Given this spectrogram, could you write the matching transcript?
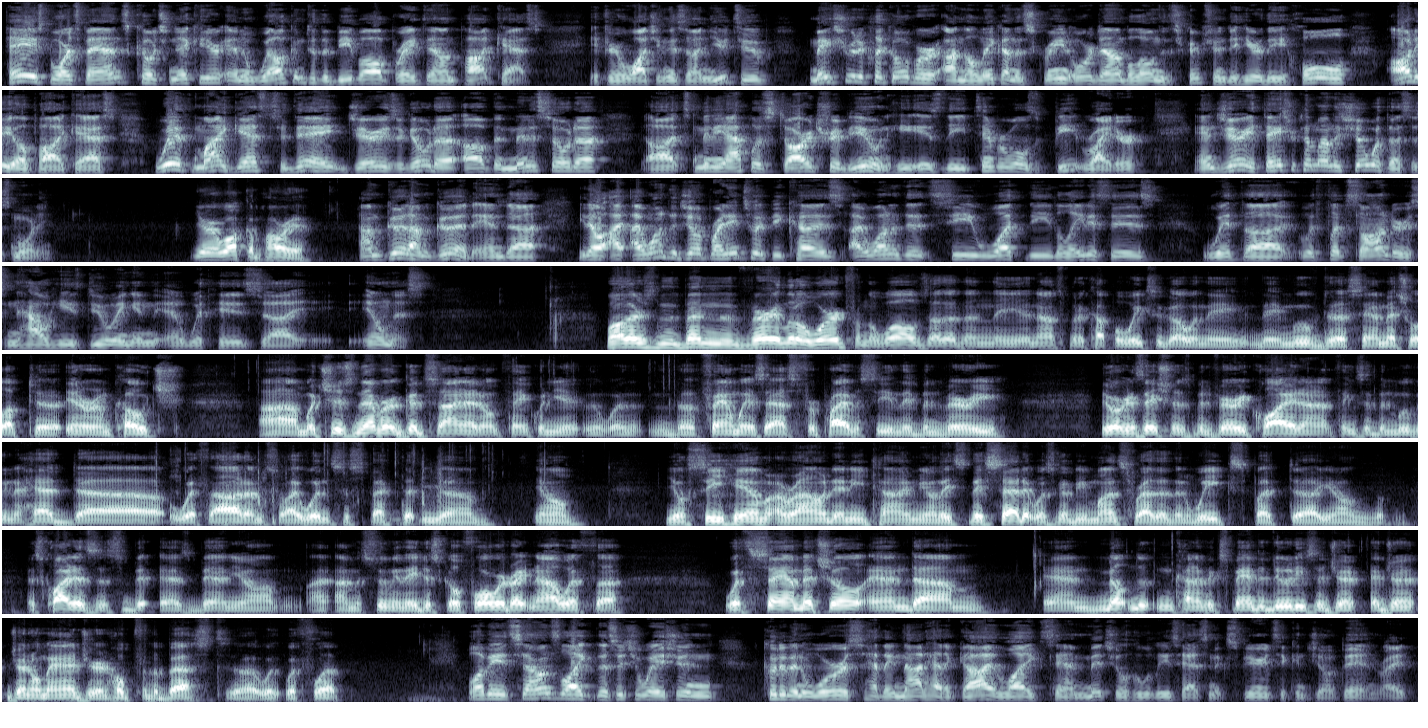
Hey, sports fans, Coach Nick here, and welcome to the B-Ball Breakdown Podcast. If you're watching this on YouTube, make sure to click over on the link on the screen or down below in the description to hear the whole audio podcast with my guest today, Jerry Zgoda of the Minnesota uh, Minneapolis Star Tribune. He is the Timberwolves beat writer. And Jerry, thanks for coming on the show with us this morning. You're welcome. How are you? I'm good. I'm good. And uh, you know, I, I, wanted to jump right into it because I wanted to see what the, the latest is with uh, with Flip Saunders and how he's doing and uh, with his uh, illness. Well, there's been very little word from the Wolves other than the announcement a couple weeks ago when they they moved uh, Sam Mitchell up to interim coach, um, which is never a good sign, I don't think, when you when the family has asked for privacy and they've been very the organization has been very quiet on it. Things have been moving ahead uh, without him, so I wouldn't suspect that um, you know you'll see him around anytime. You know, they they said it was going to be months rather than weeks, but uh, you know, as quiet as this has been, you know, I, am assuming they just go forward right now with uh, with Sam Mitchell and. Um, and Milt Newton kind of expanded duties as a general manager and hope for the best uh, with, with Flip. Well, I mean, it sounds like the situation could have been worse had they not had a guy like Sam Mitchell who at least has some experience that can jump in, right?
